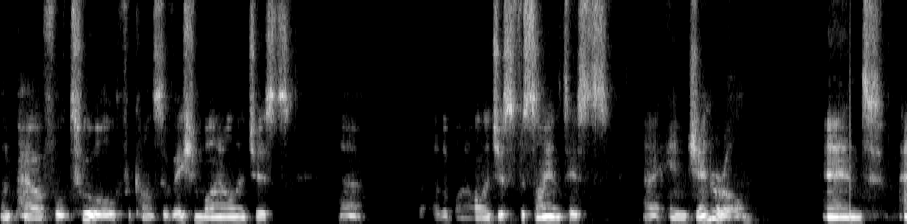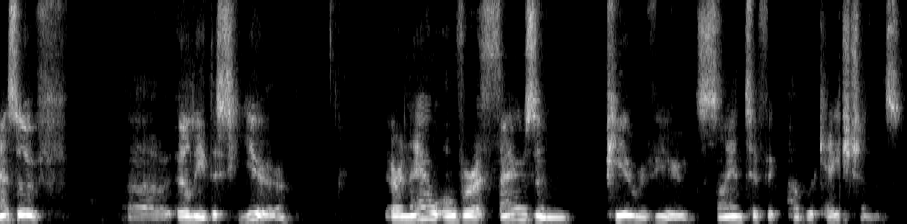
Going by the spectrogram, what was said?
and powerful tool for conservation biologists, uh, for other biologists, for scientists uh, in general. And as of uh, early this year, there are now over a thousand peer reviewed scientific publications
